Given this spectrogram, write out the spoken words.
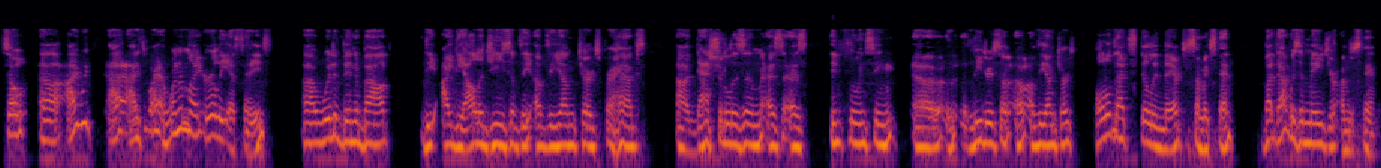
So uh, I would, I, I, one of my early essays uh, would have been about the ideologies of the of the Young Turks, perhaps uh, nationalism as as influencing uh, leaders of, of the Young Turks. All of that's still in there to some extent, but that was a major understanding.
